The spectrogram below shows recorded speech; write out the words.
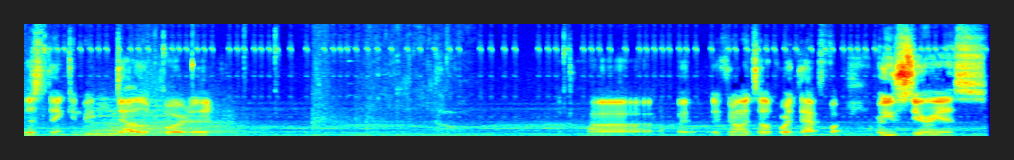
This thing can be teleported. Can only teleport that far. Are you serious?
